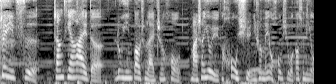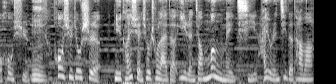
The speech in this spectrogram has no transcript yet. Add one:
这一次张天爱的录音爆出来之后，马上又有一个后续。你说没有后续，我告诉你有后续。嗯，后续就是。女团选秀出来的艺人叫孟美岐，还有人记得她吗？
